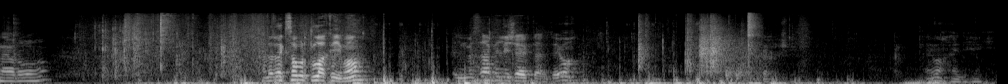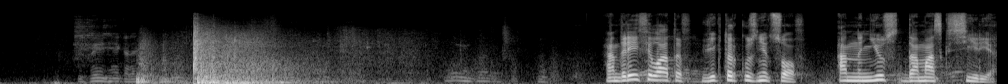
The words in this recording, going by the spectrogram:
انا اروح انا بدك صور تلاقيم ها المسافه اللي شايفتها انت ايوه ايوه هيدي هيك تبين هيك عليك Андрей Филатов, Виктор Кузнецов. Анна Ньюс, Дамаск, Сирия.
